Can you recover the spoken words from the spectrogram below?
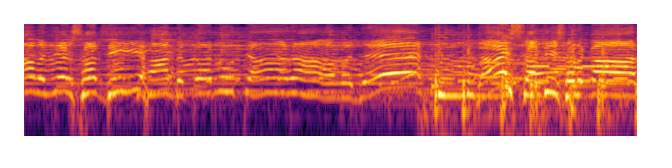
આવજે સધી હાથ કરું ત્યાં આવજે. જય સધી સરકાર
